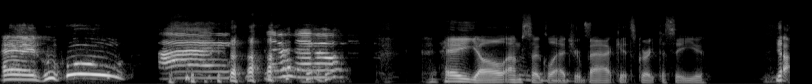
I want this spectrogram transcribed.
Hey, hoo hoo. Hi. hello, hello. Hey, y'all. I'm so glad you're back. It's great to see you. Yeah.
